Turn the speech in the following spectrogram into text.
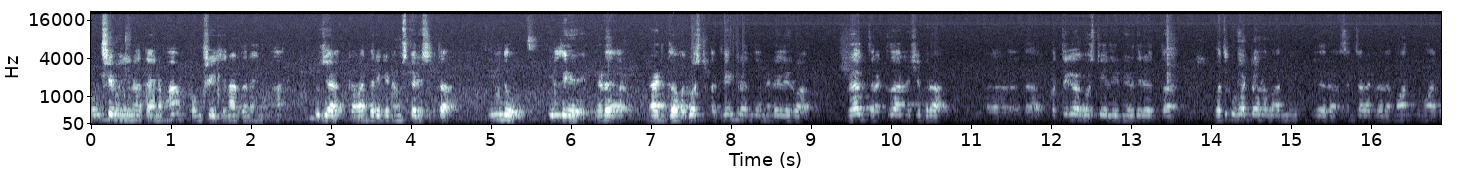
ಓಂ ಶ್ರೀ ಮಂಜುನಾಥಾಯ ನಮಃ. ಓಂ ಶ್ರೀ ಜನಾರ್ದನಾಯ ನಮಃ. ಪೂಜಾ ಕವಂದರಿಗೆ ನಮಸ್ಕರಿಸುತ್ತಾ ಇಂದು ಇಲ್ಲಿ ನಡೆ ನಾಡಿದ್ದು ಆಗಸ್ಟ್ ಹದಿನೆಂಟರಂದು ನಡೆಯಲಿರುವ ಬೃಹತ್ ರಕ್ತದಾನ ಶಿಬಿರ ಪತ್ರಿಕಾಗೋಷ್ಠಿಯಲ್ಲಿ ನಡೆದಿರುವಂಥ ಬದುಕು ಕಟ್ಟೋಣವನ್ನು ಇದರ ಸಂಚಾಲಕರಾದ ಮೋಹನ್ ಕುಮಾರ್,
